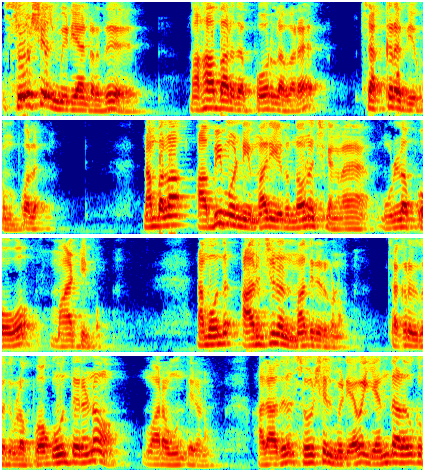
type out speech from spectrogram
சோஷியல் மீடியான்றது மகாபாரத போரில் வர சக்கர வியூகம் போல. நம்மலாம் அபிமன்யு மாதிரி இருந்தோம்னு வச்சுக்கோங்களேன் உள்ளே போவோம் மாட்டிப்போம். நம்ம வந்து அர்ஜுனன் மாதிரி இருக்கணும். சக்கர வியூகத்துக்குள்ளே போகவும் தெரியணும் வரவும் தெரியணும் அதாவது சோஷியல் மீடியாவை எந்த அளவுக்கு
